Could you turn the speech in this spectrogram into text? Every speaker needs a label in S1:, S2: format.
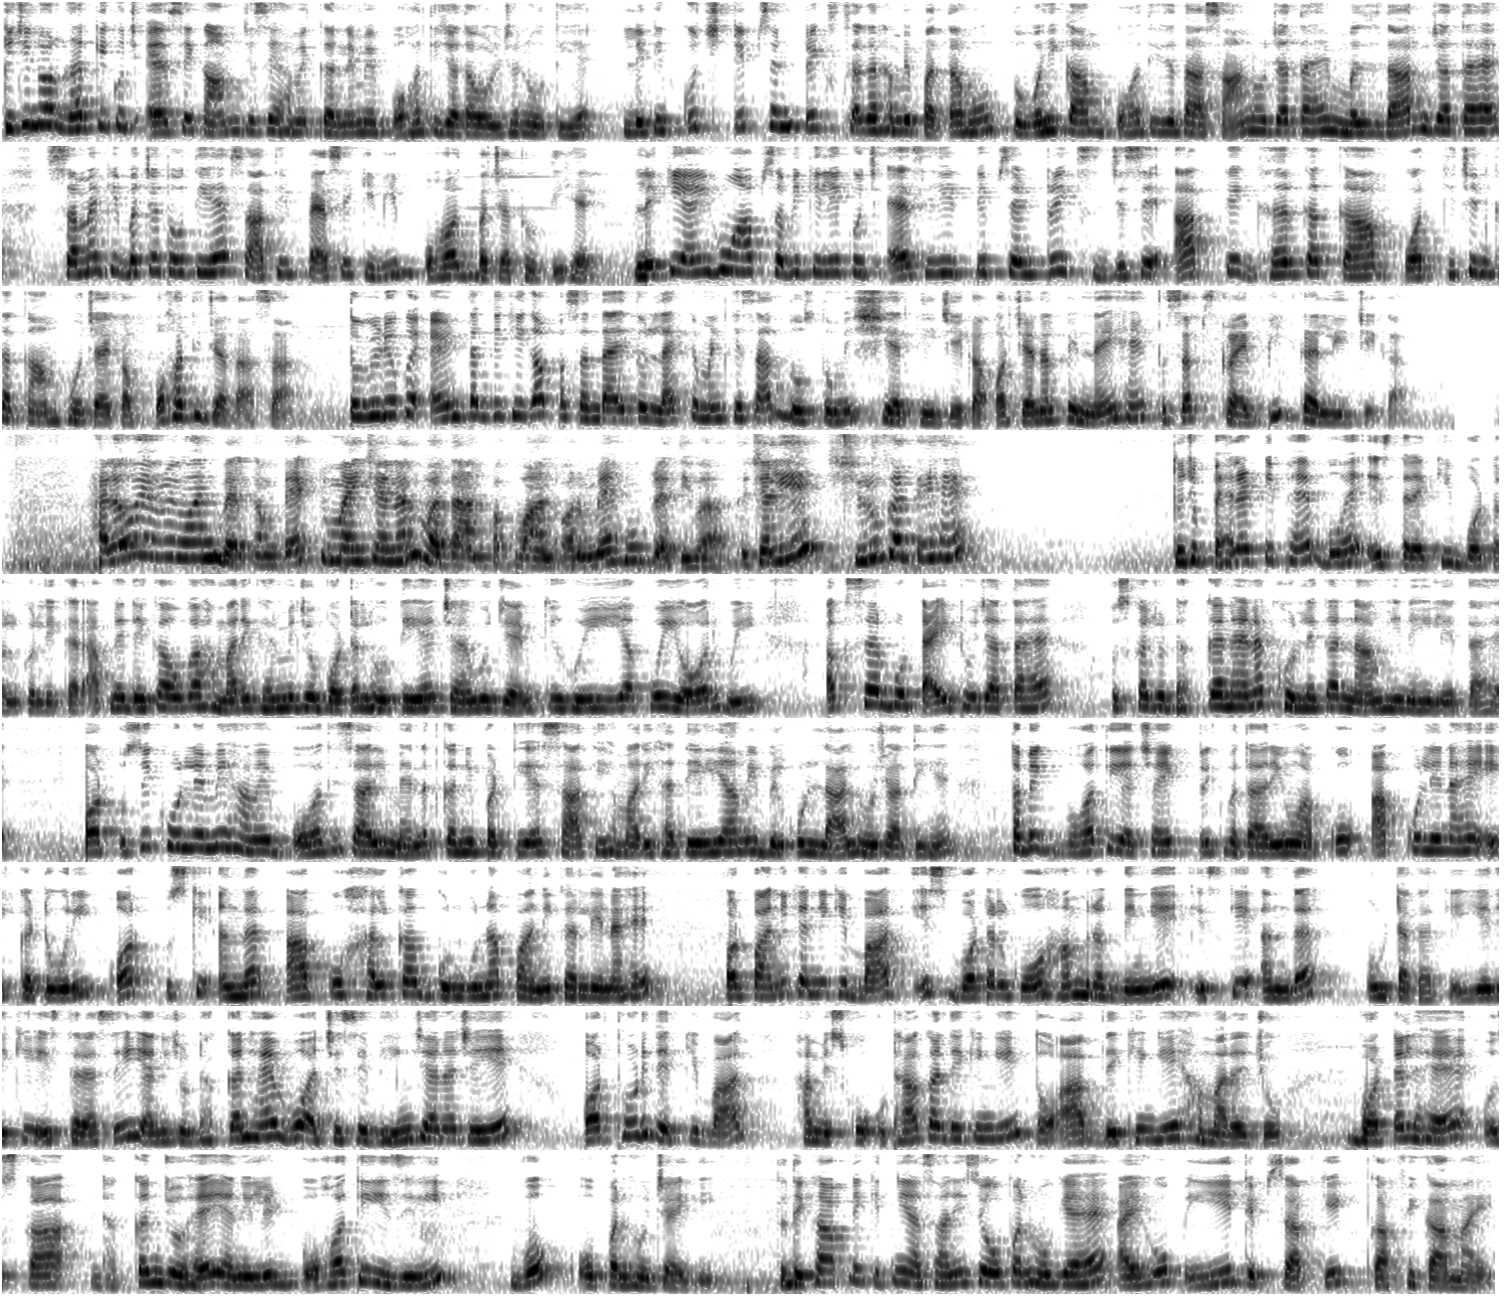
S1: Kitchen और घर के कुछ ऐसे काम जिसे हमें करने में बहुत ही ज़्यादा उलझन होती है, लेकिन कुछ टिप्स एंड ट्रिक्स अगर हमें पता हो तो वही काम बहुत ही ज़्यादा आसान हो जाता है, मज़ेदार हो जाता है, समय की बचत होती है, साथ ही पैसे की भी बहुत बचत होती है। लेके आई हूँ आप सभी के लिए कुछ ऐसे ही टिप्स एंड ट्रिक्स जिससे आपके घर का काम और किचन का काम हो जाएगा बहुत ही ज़्यादा आसान। तो वीडियो को एंड तक देखिएगा, पसंद आए तो लाइक, कमेंट के साथ दोस्तों में शेयर कीजिएगा और चैनल पे नए हैं तो सब्सक्राइब भी कर लीजिएगा। Hello everyone welcome back to my channel Vardan Pakwan और मैं हूँ प्रतिभा। तो चलिए शुरू करते हैं। तो जो पहला टिप है, वो है इस तरह की बोतल को लेकर। आपने देखा होगा, हमारे घर में जो बोतल होती है, चाहे वो जैम की हुई या कोई और हुई, अक्सर वो टाइट हो जाता है। उसका जो ढक्कन है ना, खोलने का नाम ही नहीं लेता है। और उसे खोलने में हमें बहुत ही सारी मेहनत करनी पड़ती है, साथ ही हमारी हथेलियाँ भी बिल्कुल लाल हो जाती हैं। तब एक बहुत ही अच्छा एक ट्रिक बता रही हूँ आपको। आपको लेना है एक कटोरी और उसके अंदर आपको हल्का गुनगुना पानी कर लेना है और पानी करने के बाद इस बॉटल को हम रख देंगे इसके अंदर उल्टा करके। ये देखिए, इस तरह से यानी जो ढक्कन है वो अच्छे से भींग जाना चाहिए और थोड़ी देर के बाद हम इसको उठा कर देखेंगे तो आप देखेंगे हमारा जो बॉटल है उसका ढक्कन जो है यानी लिड बहुत ही इजीली वो ओपन हो जाएगी। तो देखा आपने कितनी आसानी से ओपन हो गया है। आई होप ये टिप्स आपके काफ़ी काम आए।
